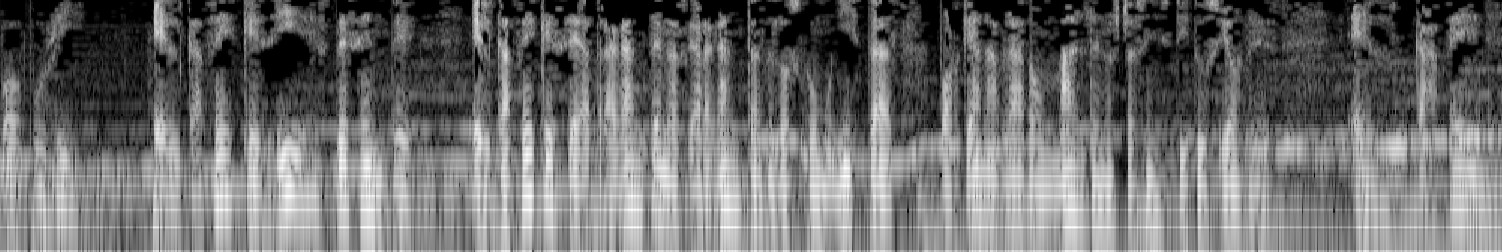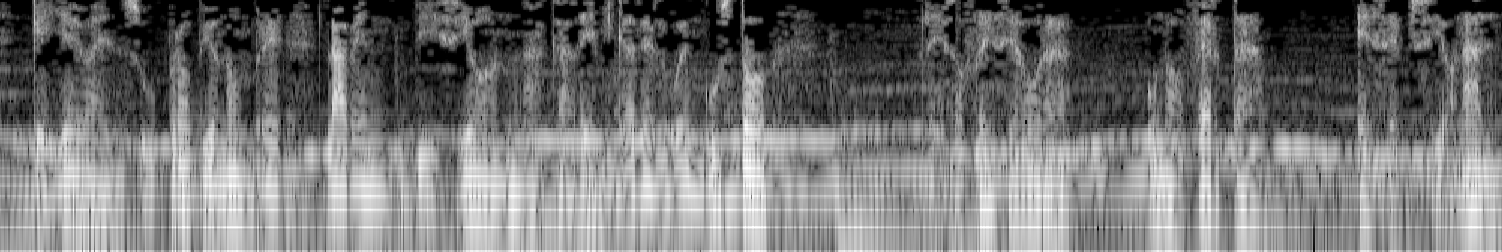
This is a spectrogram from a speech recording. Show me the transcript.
Popurrí, el café que sí es decente, el café que se atraganta en las gargantas de los comunistas porque han hablado mal de nuestras instituciones, el café que lleva en su propio nombre la bendición académica del buen gusto, les ofrece ahora una oferta excepcional.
